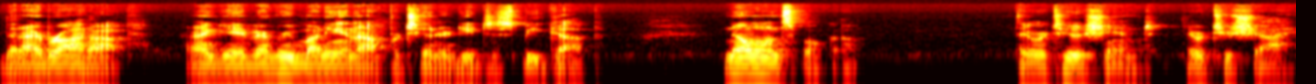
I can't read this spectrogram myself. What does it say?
that I brought up. And I gave everybody an opportunity to speak up. No one spoke up. They were too ashamed. They were too shy.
